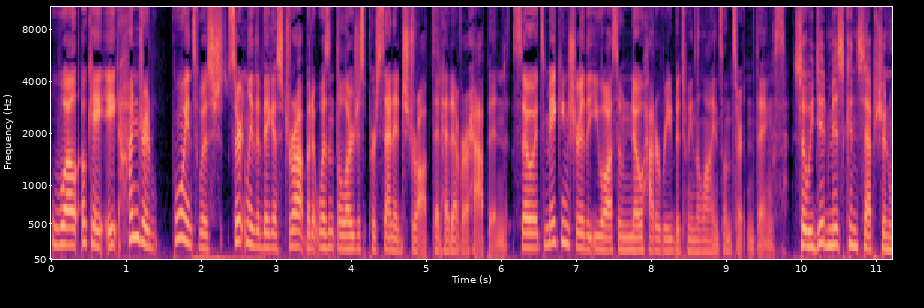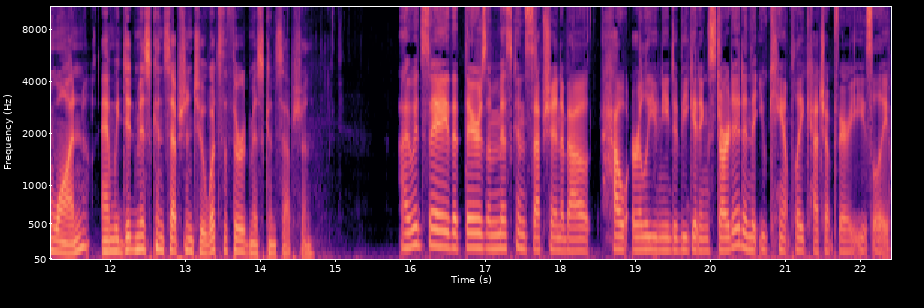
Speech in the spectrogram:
Well, okay, 800 points was certainly the biggest drop, but it wasn't the largest percentage drop that had ever happened. So it's making sure that you also know how to read between the lines on certain things. So we did misconception one and we did misconception two. What's the third misconception? I would say that there's a misconception about how early you need to be getting started and that you can't play catch up very easily.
